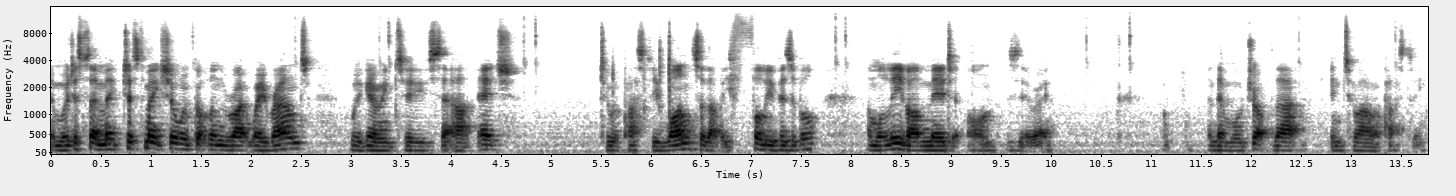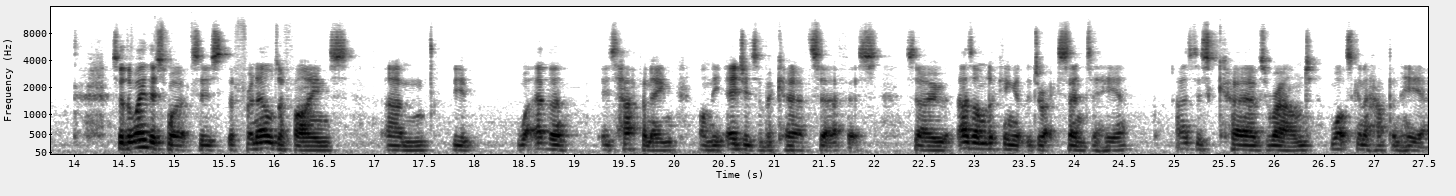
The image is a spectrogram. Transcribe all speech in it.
and we'll just uh, make just to make sure we've got them the right way round. We're going to set our edge to opacity one, so that'll be fully visible, and we'll leave our mid on zero and then we'll drop that into our opacity. So the way this works is the Fresnel defines um, the whatever is happening on the edges of a curved surface. So as I'm looking at the direct center here, as this curves round, what's going to happen here?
